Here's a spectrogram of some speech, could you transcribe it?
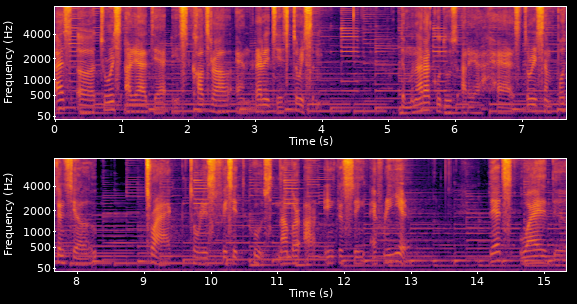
As a tourist area there is cultural and religious tourism. The Menara Kudus area has tourism potential track tourist visit whose number are increasing every year. That's why the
